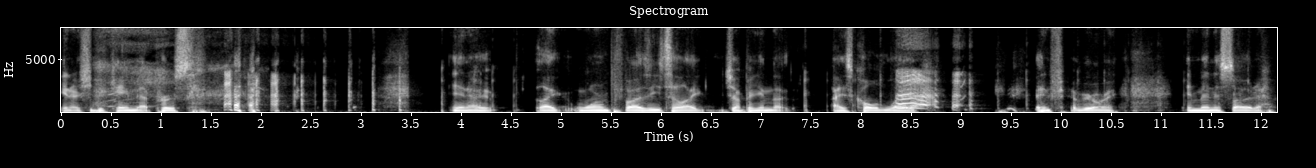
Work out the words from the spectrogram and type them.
You know, she became that person. you know, like warm fuzzy to like jumping in the ice cold lake in February in Minnesota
